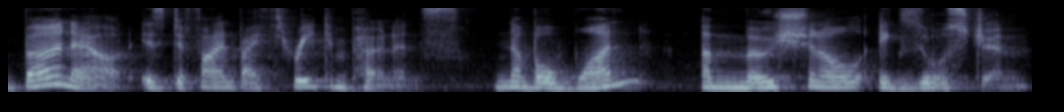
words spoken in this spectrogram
Burnout is defined by three components. Number one, emotional exhaustion.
